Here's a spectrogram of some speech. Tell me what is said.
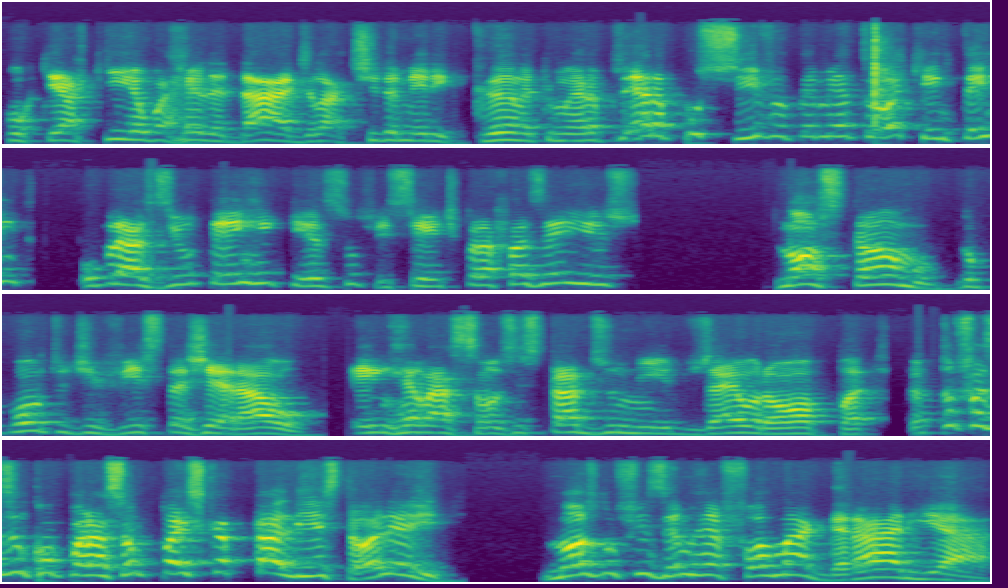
porque aqui é uma realidade latino-americana que não era era possível ter metrô aqui. Tem o Brasil tem riqueza suficiente para fazer isso. Nós estamos, do ponto de vista geral, em relação aos Estados Unidos, à Europa. Eu estou fazendo comparação com o país capitalista. Olha aí, nós não fizemos reforma agrária.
